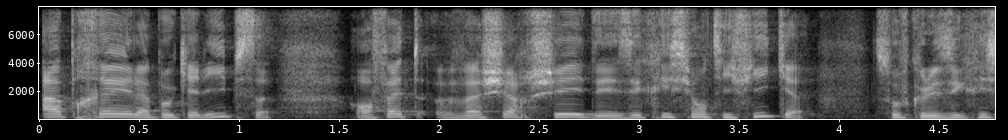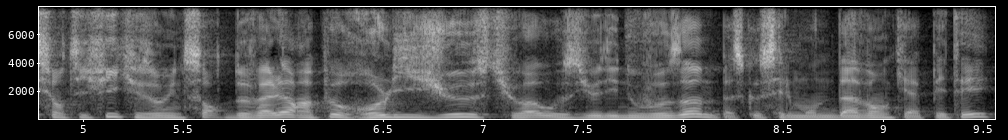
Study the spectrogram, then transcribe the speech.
après l'apocalypse, en fait, va chercher des écrits scientifiques. Sauf que les écrits scientifiques, ils ont une sorte de valeur un peu religieuse, tu vois, aux yeux des nouveaux hommes, parce que c'est le monde d'avant qui a pété.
